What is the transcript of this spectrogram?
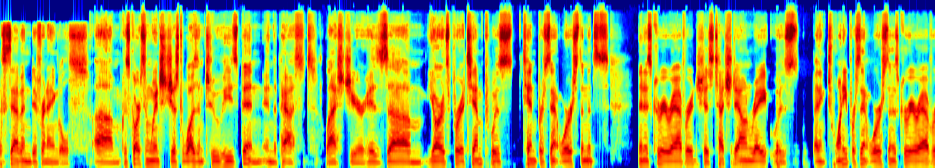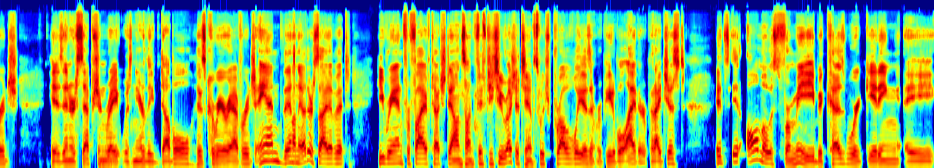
seven different angles because Carson Wentz just wasn't who he's been in the past last year. His um, yards per attempt was ten percent worse than its than his career average. His touchdown rate was I think twenty percent worse than his career average. His interception rate was nearly double his career average. And then on the other side of it, he ran for five touchdowns on 52 rush attempts, which probably isn't repeatable either. But I just it's it almost for me because we're getting a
